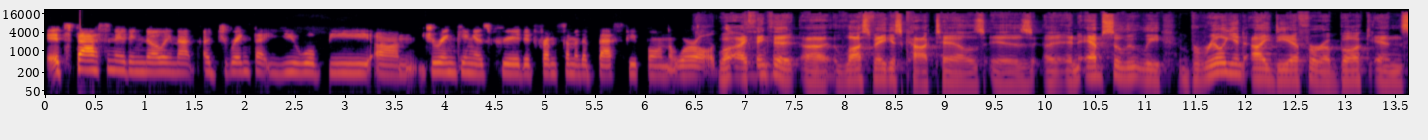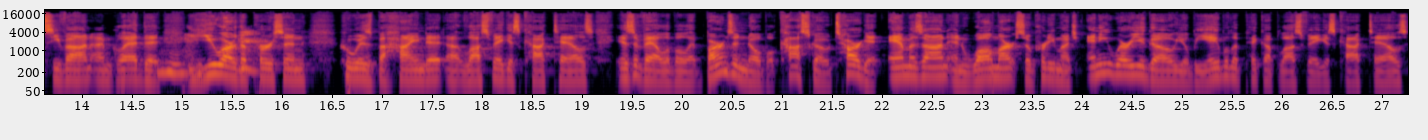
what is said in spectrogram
it's fascinating knowing that a drink that you will be um, drinking is created from some of the best people in the world. Well, I think that uh, Las Vegas Cocktails is a, an absolutely brilliant idea for a book. And Sivan, I'm glad that you are the person who is behind it. Uh, Las Vegas Cocktails is available at Barnes and Noble, Costco, Target, Amazon, and Walmart. So pretty much anywhere you go, you'll be able to pick up Las Vegas Cocktails.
